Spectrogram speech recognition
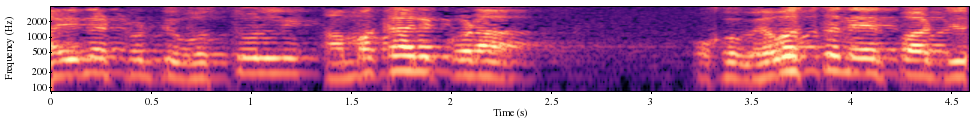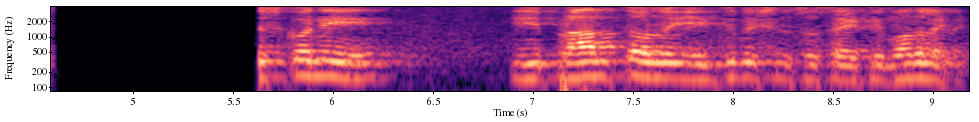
అయినటువంటి వస్తువుల్ని అమ్మకానికి కూడా ఒక వ్యవస్థను ఏర్పాటు చేసుకొని ఈ ప్రాంతంలో ఈ ఎగ్జిబిషన్ సొసైటీ మొదలైంది.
